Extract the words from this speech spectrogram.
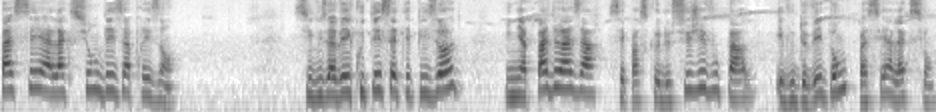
passez à l'action dès à présent. Si vous avez écouté cet épisode, il n'y a pas de hasard, c'est parce que le sujet vous parle et vous devez donc passer à l'action.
